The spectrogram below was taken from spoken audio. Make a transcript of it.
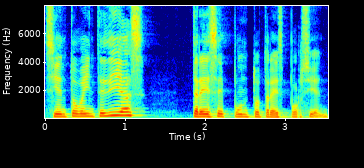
120 días, 13.3%.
